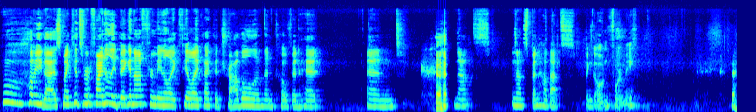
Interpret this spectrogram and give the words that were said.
oh you guys my kids were finally big enough for me to like feel like i could travel and then covid hit and that's that's been how that's been going for me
